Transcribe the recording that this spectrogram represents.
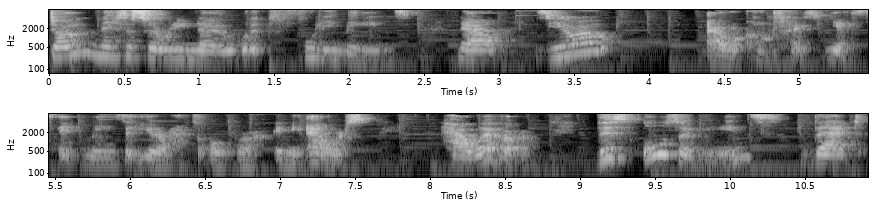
don't necessarily know what it fully means. Now, zero hour contract, yes, it means that you don't have to offer any hours. However, this also means that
